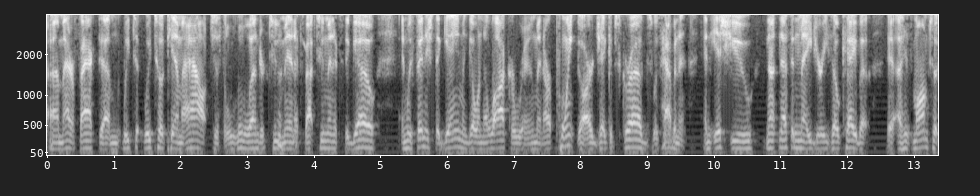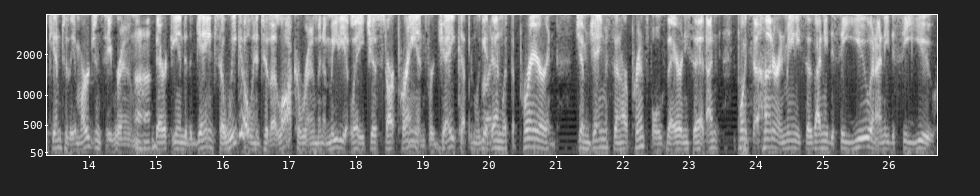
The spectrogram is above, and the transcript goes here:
Uh, matter of fact, um, we t- we took him out just a little under two minutes, about two minutes to go, and we finished the game and go in the locker room. And our point guard, Jacob Scruggs, was having a, an issue. Not nothing major. He's okay, but uh, his mom took him to the emergency room uh-huh. there at the end of the game. So we go into the locker room and immediately just start praying for Jacob. And we get right. done with the prayer, and Jim Jameson, our principal's there, and he said, I, he points to Hunter and me, and he says, I need to see you, and I need to see you.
